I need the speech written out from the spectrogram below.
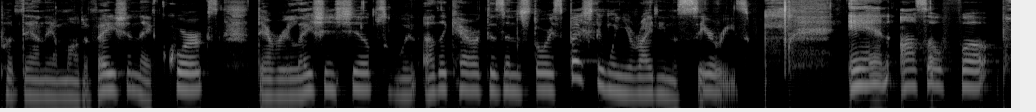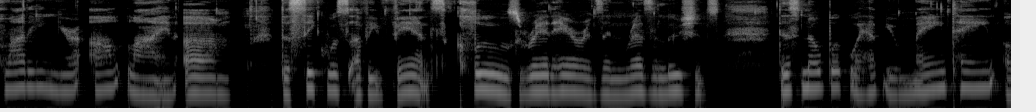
put down their motivation, their quirks, their relationships with other characters in the story, especially when you're writing a series. And also for plotting your outline, um, the sequence of events, clues, red herrings, and resolutions. This notebook will help you maintain a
